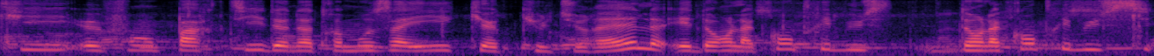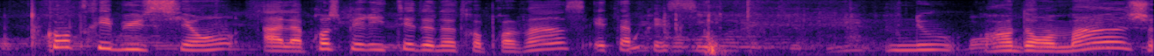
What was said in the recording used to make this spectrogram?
qui font partie de notre mosaïque culturelle et dont la, contribution à la prospérité de notre province est appréciée. Nous rendons hommage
